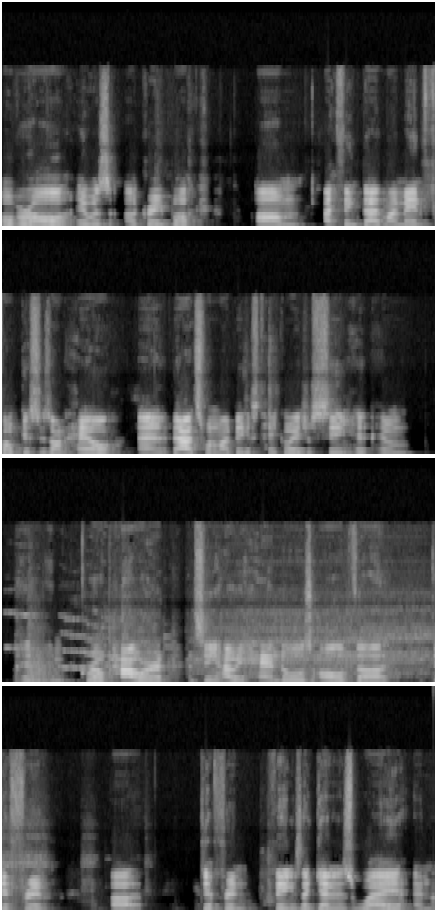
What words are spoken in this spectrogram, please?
overall, it was a great book. Um, I think that my main focus is on Hale, and that's one of my biggest takeaways. Just seeing him him grow power and seeing how he handles all of the different uh, different things that get in his way and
